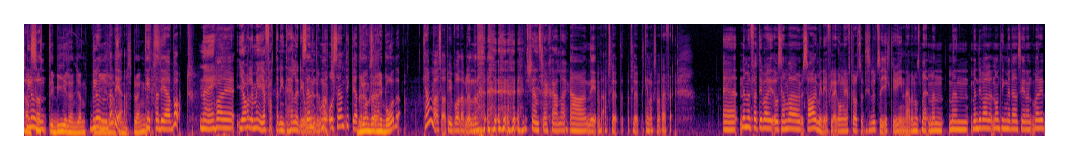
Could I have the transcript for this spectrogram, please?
han Blund- satt i bilen jämte bilen Blundade som sprängdes. Tittade jag bort? Nej, Var det, jag håller med. Jag fattade inte heller det sen, omedelbart. och sen tyckte jag att de Blundade ni också, båda? kan vara så att vi båda blundade. Känsliga själar. Ja, det, absolut, absolut, det kan också vara därför. Eh, nej men för att det var, och sen var, sa de ju det flera gånger efteråt så till slut så gick det ju in även hos mig. Men, men, men det var någonting med den scenen, var det,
